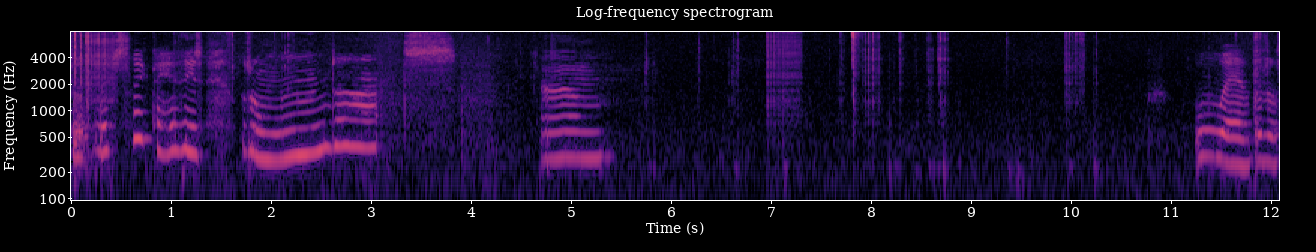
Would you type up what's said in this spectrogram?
So it looks like I have these little moon dots. Um, Ooh, I have little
